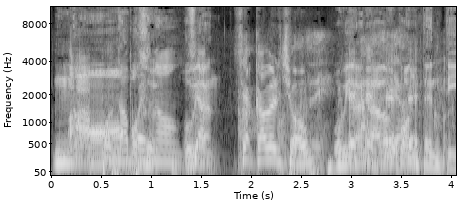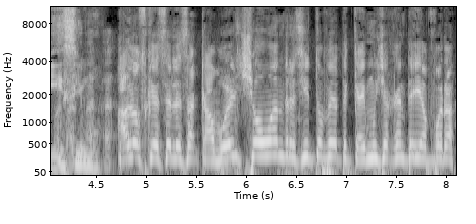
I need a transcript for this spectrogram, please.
No, Ah, pues no, pues no. Hubieran, Se, se acaba el show. hubieran dado contentísimo. A los que se les acabó el show, Andresito, fíjate que hay mucha gente allá afuera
